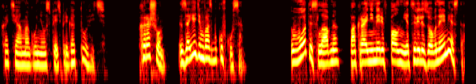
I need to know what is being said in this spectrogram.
Хотя могу не успеть приготовить. Хорошо, заедем в азбуку вкуса. Вот и славно. По крайней мере, вполне цивилизованное место.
